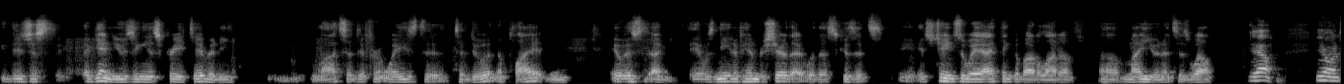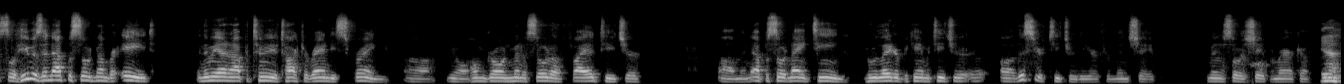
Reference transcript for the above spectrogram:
there's just again using his creativity lots of different ways to, to do it and apply it. And it was uh, it was neat of him to share that with us because it's it's changed the way i think about a lot of uh, my units as well. Yeah, you know, and so he was in episode number eight, and then we had an opportunity to talk to Randy Spring, uh, you know, homegrown Minnesota Phy Ed teacher, um, in episode 19, who later became a teacher uh, this year, teacher of the year for MnShape, Minnesota Shape America. Yeah.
